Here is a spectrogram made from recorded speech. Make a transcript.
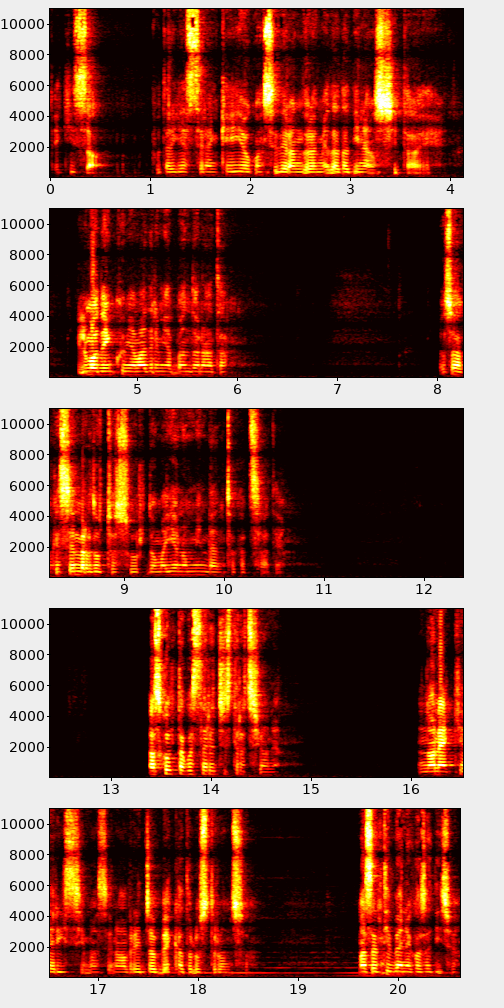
E chissà, potrei essere anche io considerando la mia data di nascita e il modo in cui mia madre mi ha abbandonata. Lo so che sembra tutto assurdo, ma io non mi invento cazzate. Ascolta questa registrazione. Non è chiarissima, se no avrei già beccato lo stronzo. Ma senti bene cosa dice.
